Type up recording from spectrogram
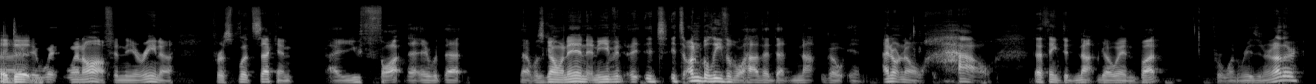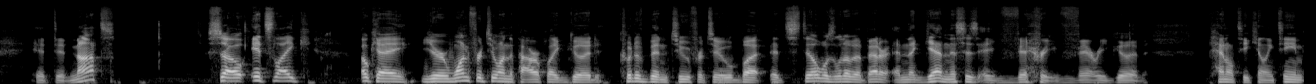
it did. It went, went off in the arena for a split second. Uh, you thought that it would that that was going in, and even it's it's unbelievable how that did not go in. I don't know how that thing did not go in, but for one reason or another, it did not. So it's like, okay, you're one for two on the power play. Good. Could have been two for two, but it still was a little bit better. And again, this is a very, very good penalty killing team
